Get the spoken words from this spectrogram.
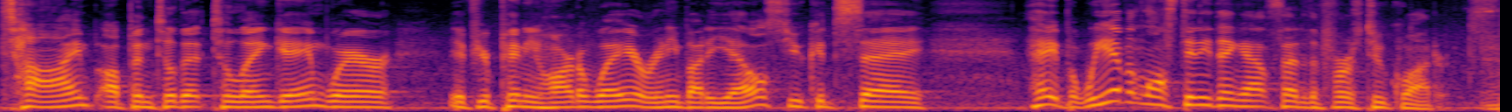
time up until that Tulane game where if you're Penny Hardaway or anybody else, you could say, "Hey, but we haven't lost anything outside of the first two quadrants."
